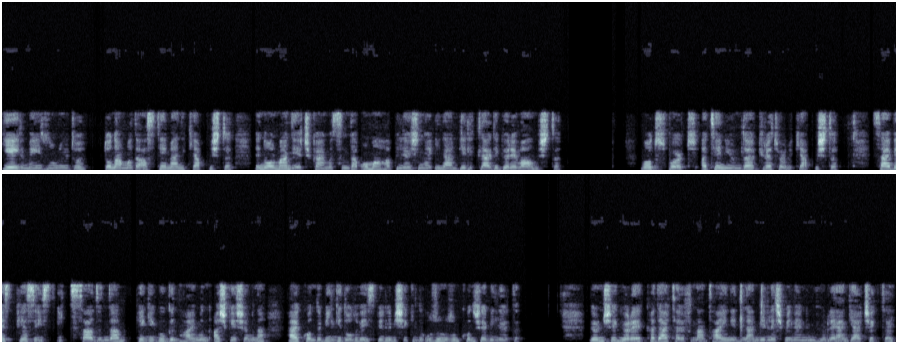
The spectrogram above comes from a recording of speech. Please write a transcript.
Yale mezunuydu. Donanmada asteğmenlik yapmıştı ve Normandiya çıkarmasında Omaha plajına inen birliklerde görev almıştı. Wadsworth Atheneum'da küratörlük yapmıştı. Serbest piyasa iktisadından Peggy Guggenheim'ın aşk yaşamına her konuda bilgi dolu ve esprili bir şekilde uzun uzun konuşabilirdi. Görünüşe göre kader tarafından tayin edilen birleşmelerini mühürleyen gerçekte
